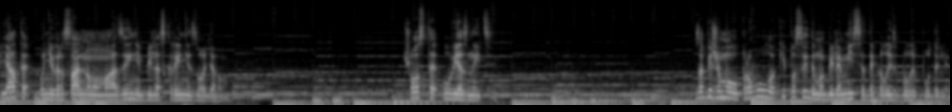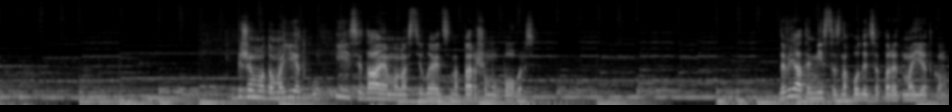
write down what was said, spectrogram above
П'яте в універсальному магазині біля скрині з одягом. Шосте у в'язниці. Забіжимо у провулок і посидимо біля місця, де колись були пуделі. Біжимо до маєтку і сідаємо на стілець на першому поверсі. Дев'яте місце знаходиться перед маєтком.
